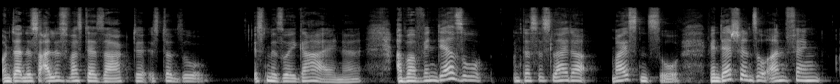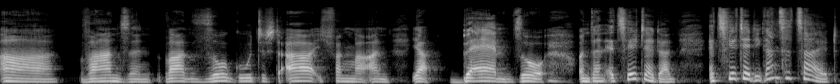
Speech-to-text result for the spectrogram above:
Und dann ist alles, was der sagte, ist dann so, ist mir so egal, ne? Aber wenn der so, und das ist leider meistens so, wenn der schon so anfängt, ah, Wahnsinn, war so gute, St ah, ich fange mal an, ja, bam, so. Und dann erzählt er dann, erzählt er die ganze Zeit.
